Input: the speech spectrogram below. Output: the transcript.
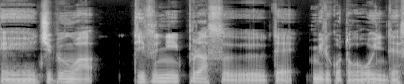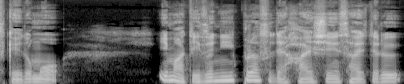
えー自分はディズニープラスで見ることが多いんですけれども、今ディズニープラスで配信されてる、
